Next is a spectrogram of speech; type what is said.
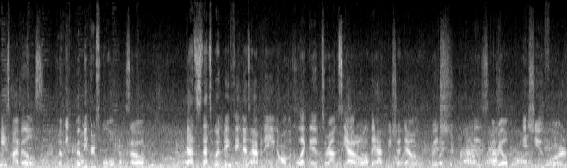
pays my bills, put me put me through school. So that's that's one big thing that's happening. All the collectives around Seattle they have to be shut down, which is a real issue for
